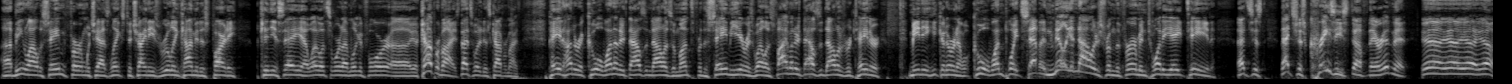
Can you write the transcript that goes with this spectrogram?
Uh, meanwhile, the same firm, which has links to Chinese ruling Communist Party, can you say uh, what, what's the word I'm looking for? Uh, compromise. That's what it is. Compromise. Paid Hunter a cool one hundred thousand dollars a month for the same year, as well as five hundred thousand dollars retainer, meaning he could earn a cool one point seven million dollars from the firm in 2018. That's just that's just crazy stuff, there, isn't it? Yeah, yeah, yeah, yeah.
